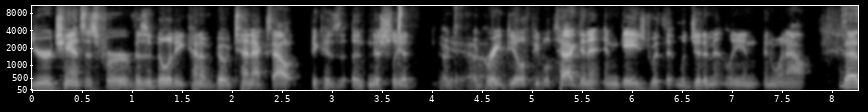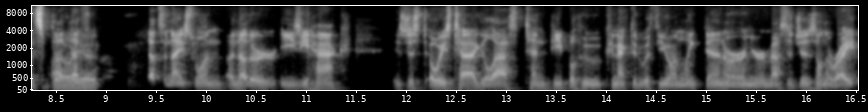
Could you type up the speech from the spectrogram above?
Your chances for visibility kind of go 10x out because initially a, a, yeah. a great deal of people tagged in it, engaged with it legitimately, and, and went out. That's brilliant. Uh, that's, that's a nice one. Another easy hack is just always tag the last 10 people who connected with you on LinkedIn or in your messages on the right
